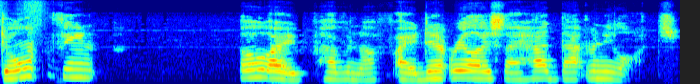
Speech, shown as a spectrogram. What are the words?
Don't think... Oh, I have enough. I didn't realize I had that many lots.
